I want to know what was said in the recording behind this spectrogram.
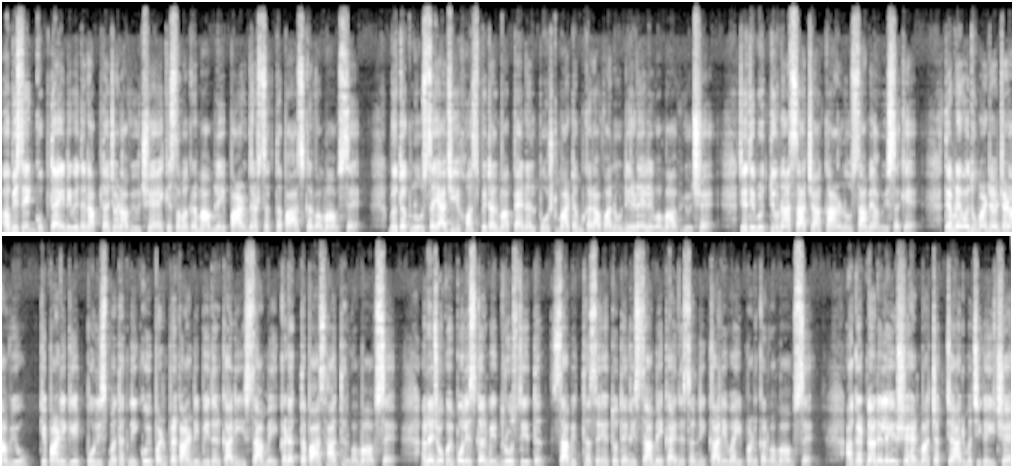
અભિષેક ગુપ્તાએ નિવેદન આપતા જણાવ્યું છે કે સમગ્ર મામલે પારદર્શક તપાસ કરવામાં આવશે. મૃતકનું સયાજી હોસ્પિટલમાં પેનલ પોસ્ટમોર્ટમ કરાવવાનો નિર્ણય લેવામાં આવ્યો છે, જેથી મૃત્યુના સાચા કારણો સામે આવી શકે. તેમણે વધુમાં જણાવ્યું કે પાણીગેટ પોલીસ મથકની કોઈપણ પ્રકારની બેદરકારી સામે કડક તપાસ હાથ ધરવામાં આવશે અને જો કોઈ પોલીસકર્મી દ્રોષિત સાબિત થશે, તો તેની સામે કાયદેસરની કાર્યવાહી પણ કરવામાં આવશે. આ ઘટનાને લઈ શહેરમાં ચકચાર મચી ગઈ છે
